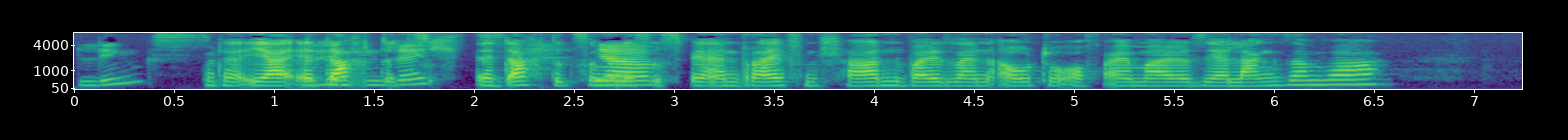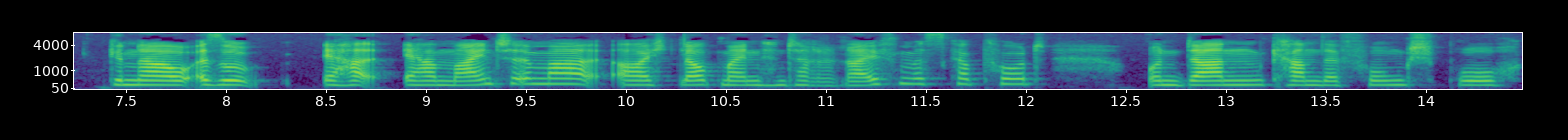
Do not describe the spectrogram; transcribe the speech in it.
links. Oder ja, er, dachte, er dachte zumindest, ja. es wäre ein Reifenschaden, weil sein Auto auf einmal sehr langsam war. Genau, also er, er meinte immer, oh, ich glaube, mein hinterer Reifen ist kaputt. Und dann kam der Funkspruch,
